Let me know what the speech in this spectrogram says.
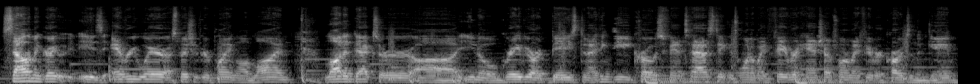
Salamangreat is everywhere, especially if you're playing online. A lot of decks are, uh, you know, graveyard based, and I think DD Crow is fantastic. It's one of my favorite hand traps, one of my favorite cards in the game.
